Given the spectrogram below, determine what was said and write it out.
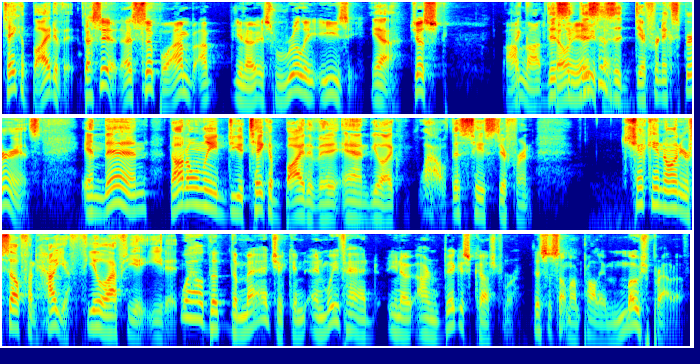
Take a bite of it. That's it. That's simple. I'm, I'm you know, it's really easy. Yeah. Just, I'm not this telling you this anything. is a different experience. And then not only do you take a bite of it and be like, wow, this tastes different. Check in on yourself on how you feel after you eat it. Well, the the magic, and, and we've had, you know, our biggest customer. This is something I'm probably most proud of.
